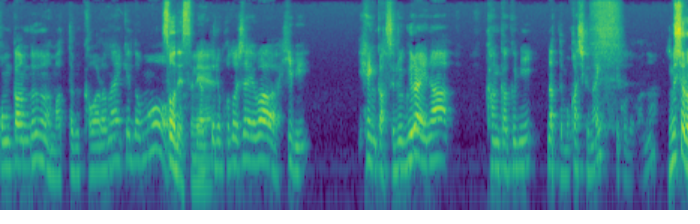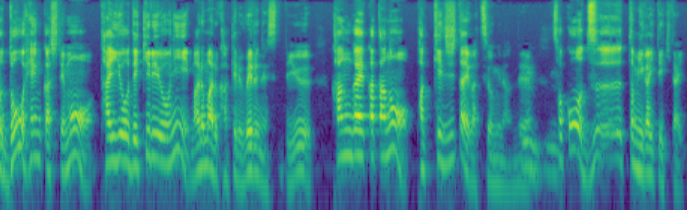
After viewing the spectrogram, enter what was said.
根幹部分は全く変わらないけども、そうですねやって。ること自体は日々変化するぐらいな感覚になってもおかしくないってことかな。むしろどう変化しても対応できるように〇〇かけるウェルネスっていう考え方のパッケージ自体が強みなんで、うんうんそこをずーっと磨いていきたい。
